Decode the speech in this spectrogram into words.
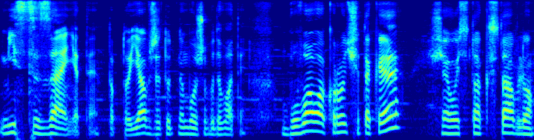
місце зайняте. Тобто я вже тут не можу будувати. Бувало, коротше, таке, що ось так ставлю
